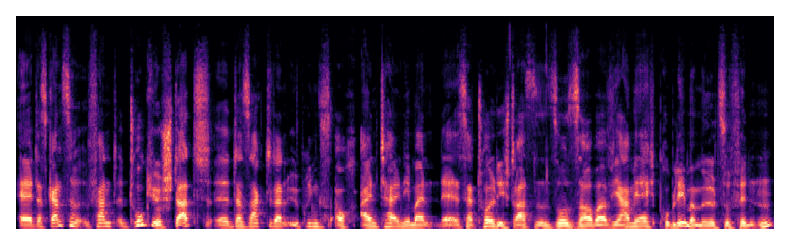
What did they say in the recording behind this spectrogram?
Äh, das Ganze fand in Tokio statt. Äh, da sagte dann übrigens auch ein Teilnehmer, äh, ist ja toll, die Straßen sind so sauber, wir haben ja echt Probleme, Müll zu finden.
